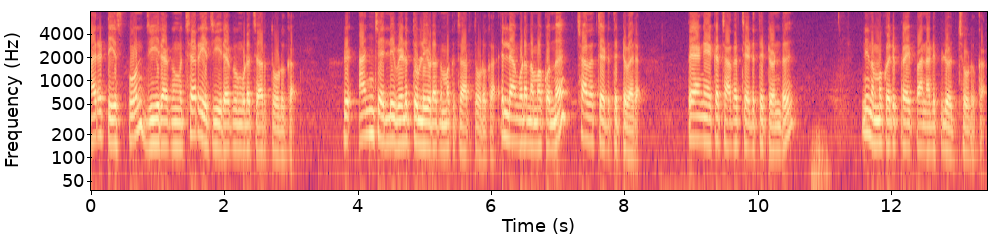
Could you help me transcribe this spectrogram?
അര ടീസ്പൂൺ ജീരകം ചെറിയ ജീരകം കൂടെ ചേർത്ത് കൊടുക്കാം. അഞ്ചല്ലി വെളുത്തുള്ളിയുടെ നമുക്ക് ചേർത്ത് കൊടുക്കാം. എല്ലാം കൂടെ നമുക്കൊന്ന് ചതച്ചെടുത്തിട്ട് വരാം. തേങ്ങയൊക്കെ ചതച്ചെടുത്തിട്ടുണ്ട്. ഇനി നമുക്കൊരു ഫ്രൈ പാൻ അടുപ്പിൽ വെച്ച് കൊടുക്കാം.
